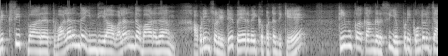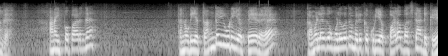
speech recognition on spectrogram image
விக்சித் பாரத் வளர்ந்த இந்தியா வளர்ந்த பாரதம் அப்படின்னு சொல்லிட்டு பெயர் வைக்கப்பட்டதுக்கே திமுக காங்கிரஸ் எப்படி கொந்தளிச்சாங்க? ஆனால் இப்போ பாருங்க தன்னுடைய தந்தையுடைய பேரை தமிழகம் முழுவதும் இருக்கக்கூடிய பல பஸ் ஸ்டாண்டுக்கு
